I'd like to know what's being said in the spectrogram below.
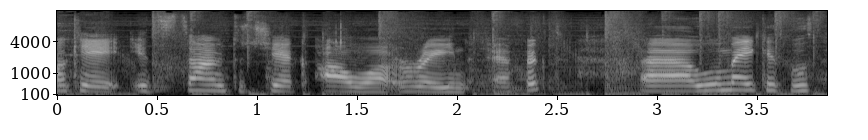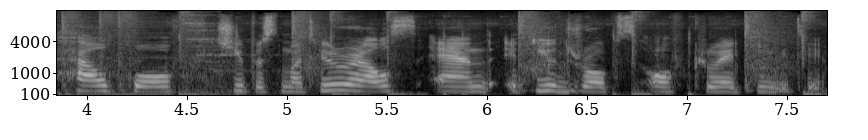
Okay, it's time to check our rain effect. Uh, we make it with help of cheapest materials and a few drops of creativity.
